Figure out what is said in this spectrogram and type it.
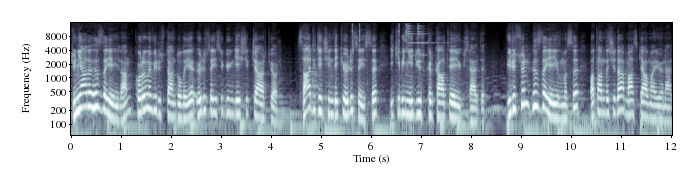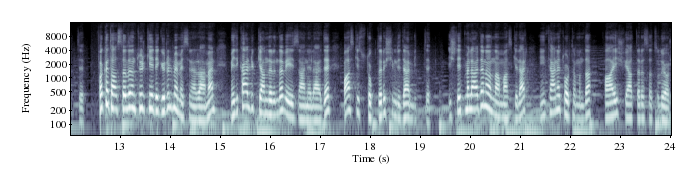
Dünyada hızla yayılan koronavirüsten dolayı ölü sayısı gün geçtikçe artıyor. Sadece Çin'deki ölü sayısı 2746'ya yükseldi. Virüsün hızla yayılması vatandaşı da maske almaya yöneltti. Fakat hastalığın Türkiye'de görülmemesine rağmen medikal dükkanlarında ve eczanelerde maske stokları şimdiden bitti. İşletmelerden alınan maskeler internet ortamında fahiş fiyatlara satılıyor.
